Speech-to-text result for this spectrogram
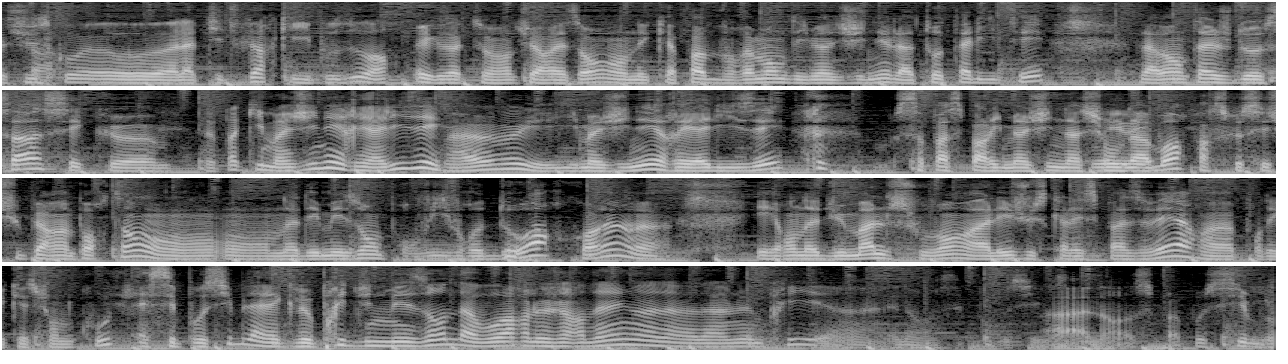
jusqu'à la petite fleur qui pousse dehors. Exactement, tu as raison. On est capable vraiment d'imaginer la totalité. L'avantage de ça, c'est que. Pas qu'imaginer, réaliser. Ah oui, imaginer, réaliser ça passe par l'imagination d'abord parce que c'est super important. On, a des maisons pour vivre dehors, quoi, hein. et on a du mal souvent à aller jusqu'à l'espace vert euh, pour des questions de coût. Et c'est possible avec le prix d'une maison d'avoir le jardin euh, dans le même prix euh, Non, c'est pas possible. Ah non, c'est pas possible.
